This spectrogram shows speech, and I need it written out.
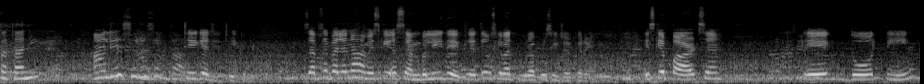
पता नहीं। आलिया शुरू से बता ठीक है जी ठीक है। सबसे पहले ना हम इसकी असेंबली देख लेते हैं उसके बाद पूरा प्रोसीजर करेंगे। इसके पार्ट्स हैं एक दो तीन।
